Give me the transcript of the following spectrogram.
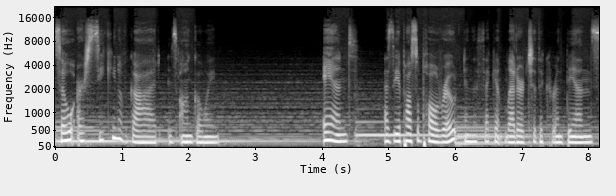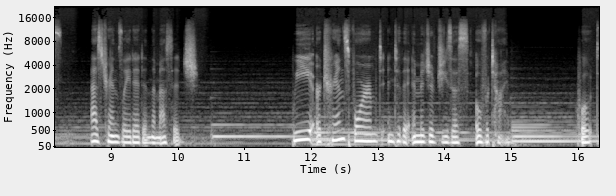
so our seeking of God is ongoing. And as the Apostle Paul wrote in the second letter to the Corinthians, as translated in the message, we are transformed into the image of Jesus over time. Quote,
